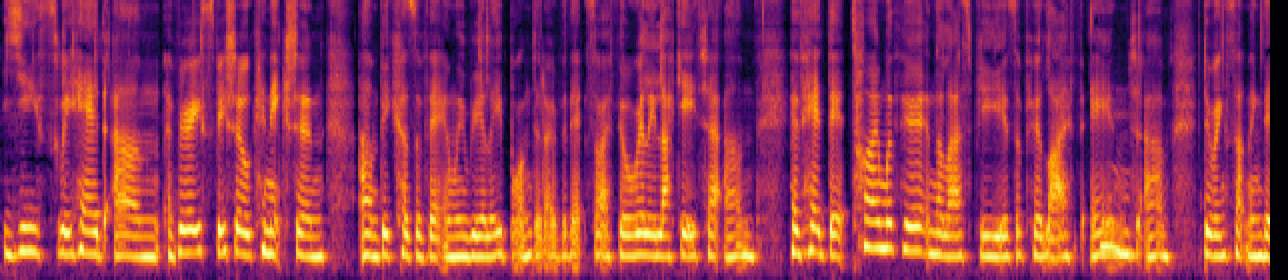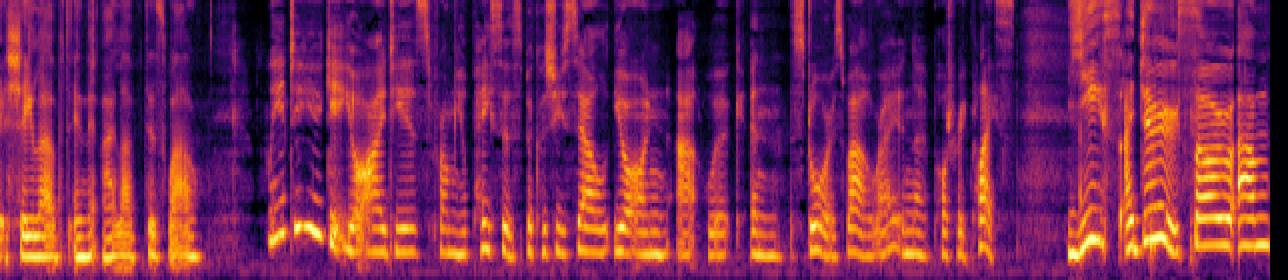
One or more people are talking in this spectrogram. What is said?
Yes, we had um, a very special connection um, because of that, and we really bonded over that. So I feel really lucky to um, have had that time with her in the last few years of her life and mm. doing something that she loved and that I loved as well. Where do you get your ideas from your pieces? Because you sell your own artwork in the store as well, right? In the pottery place. Yes, I do. So, um,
